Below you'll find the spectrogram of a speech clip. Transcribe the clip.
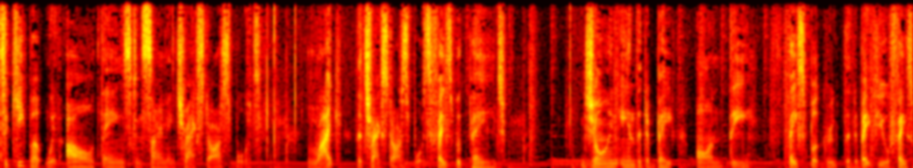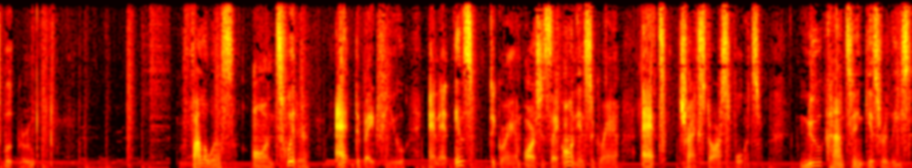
To keep up with all things concerning Trackstar Sports, like the Trackstar Sports Facebook page, join in the debate on the Facebook group, the Debate Fuel Facebook group. Follow us on Twitter at Debate Fuel and at Instagram, or I should say on Instagram, at Trackstar Sports. New content gets released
